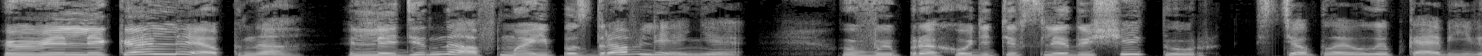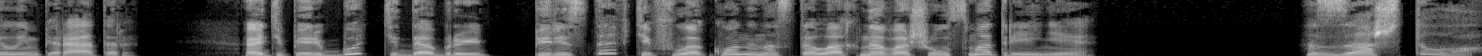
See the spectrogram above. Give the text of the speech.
«Великолепно! Леди Нав, мои поздравления! Вы проходите в следующий тур», — с теплой улыбкой объявил император. «А теперь будьте добры, переставьте флаконы на столах на ваше усмотрение». «За что?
